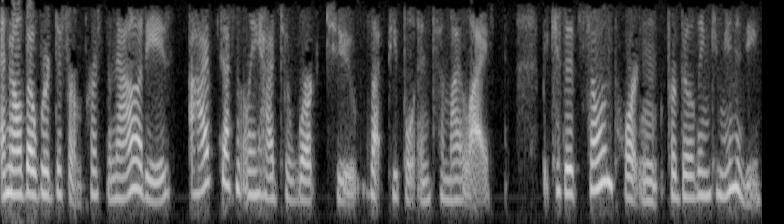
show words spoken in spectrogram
And although we're different personalities, I've definitely had to work to let people into my life because it's so important for building community.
